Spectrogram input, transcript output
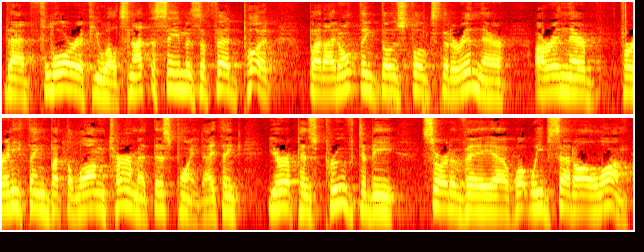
that floor, if you will. It's not the same as a Fed put, but I don't think those folks that are in there are in there for anything but the long term at this point. I think Europe has proved to be sort of a uh, what we've said all along.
